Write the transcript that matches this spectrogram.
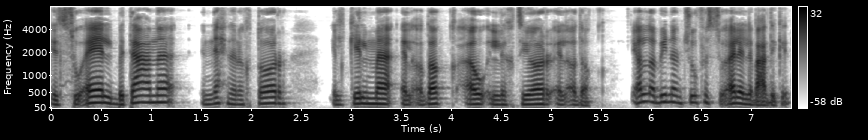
السؤال بتاعنا إن إحنا نختار الكلمة الأدق أو الاختيار الأدق. يلا بينا نشوف السؤال اللي بعد كده.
